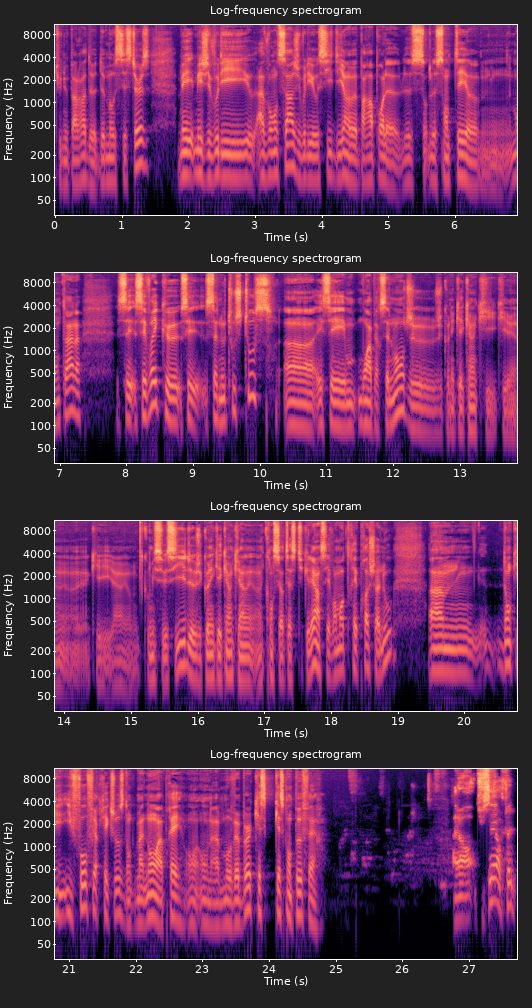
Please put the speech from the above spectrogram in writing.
tu nous parleras de, de Most Sisters, mais, mais je voulais, avant ça, je voulais aussi dire par rapport le, le, le santé euh, mentale. C'est vrai que ça nous touche tous. Euh, et c'est moi personnellement, je, connais quelqu'un qui, qui, euh, a commis suicide, je connais quelqu'un qui a un, cancer testiculaire. C'est vraiment très proche à nous. donc il, faut faire quelque chose. Donc maintenant, après, on, a Movember. Qu'est-ce qu'on peut faire? Alors, tu sais, en fait,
